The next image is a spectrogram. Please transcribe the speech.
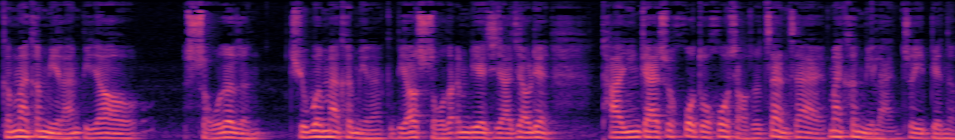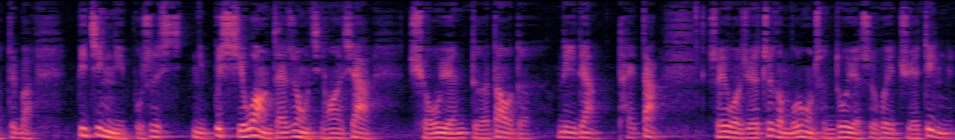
跟麦克米兰比较熟的人去问麦克米兰比较熟的 NBA 其他教练，他应该是或多或少是站在麦克米兰这一边的，对吧？毕竟你不是你不希望在这种情况下球员得到的力量太大。所以我觉得这个某种程度也是会决定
